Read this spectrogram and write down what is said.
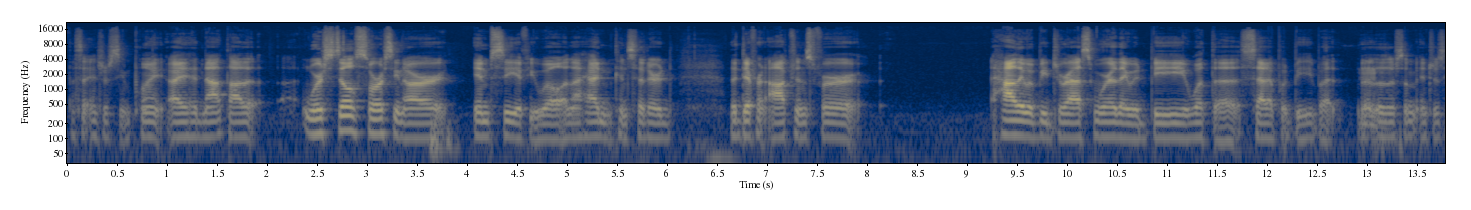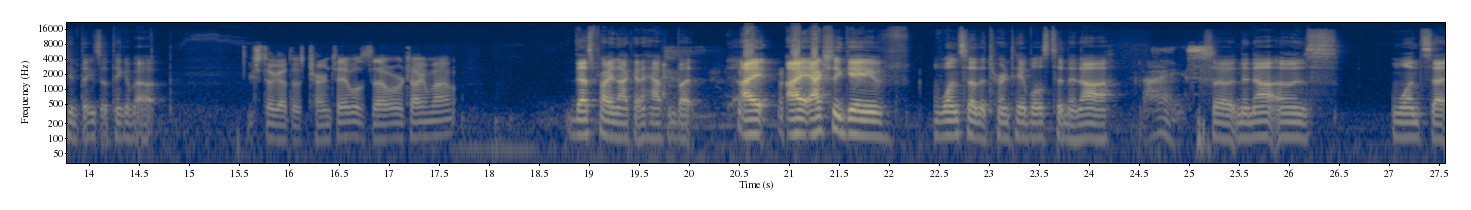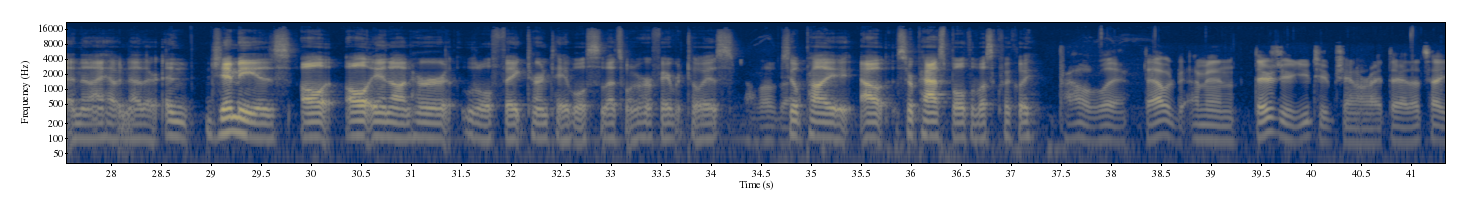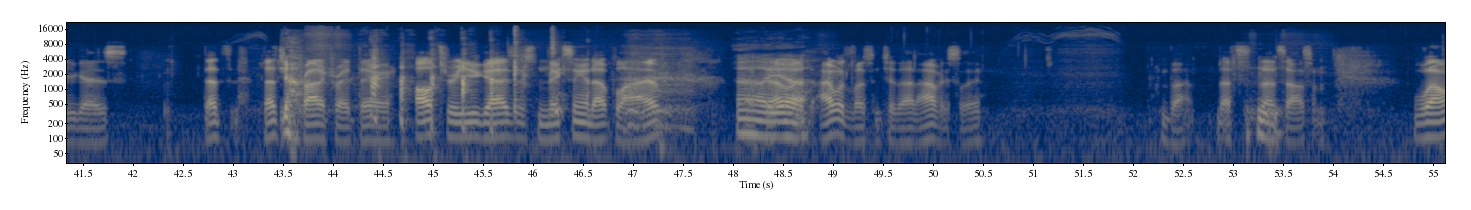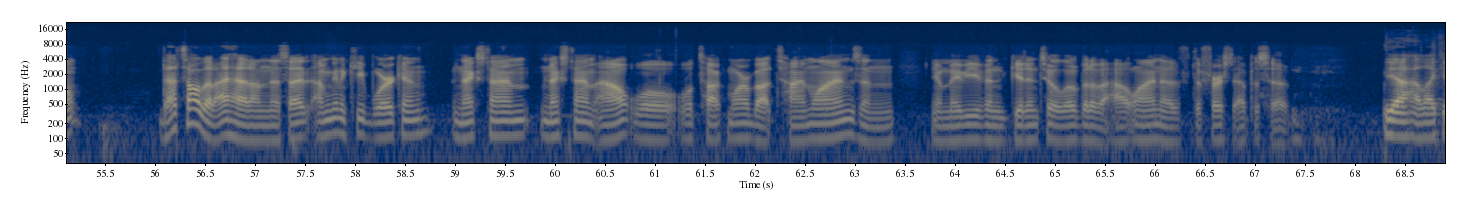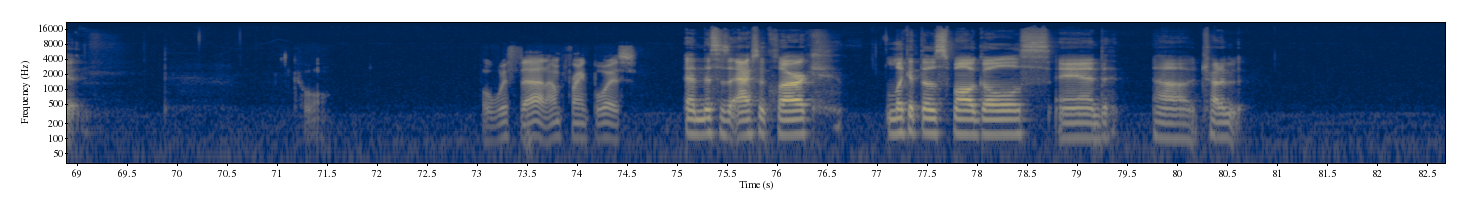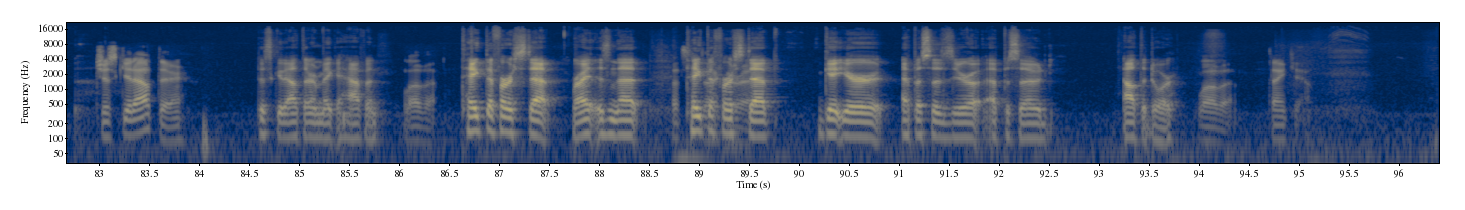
That's an interesting point. I had not thought it. We're still sourcing our MC, if you will, and I hadn't considered the different options for how they would be dressed, where they would be, what the setup would be. But Mm. those are some interesting things to think about. you still got those turntables is that what we're talking about That's probably not going to happen. But I I actually gave one set of the turntables to Nana. nice So Nana owns one set, and then I have another. And Jimmy is all all in on her little fake turntables. So that's one of her favorite toys. i love that She'll probably out surpass both of us quickly. probably that would be i mean there's your youtube channel right there that's how you guys that's that's your product right there all three of you guys just mixing it up live Oh That yeah. would- I would listen to that, obviously. But that's that's awesome. Well, that's all that I had on this. I, I'm gonna keep working. Next time, next time out, we'll we'll talk more about timelines and you know maybe even get into a little bit of an outline of the first episode. Yeah, I like it. Cool. Well, with that, I'm Frank Boyce. And this is Axel Clark. Look at those small goals and uh, try to Just get out there. just get out there and make it happen. Love it. Take the first step, right? Isn't that That's take the first right. step, get your episode zero episode out the door. Love it. Thank you.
